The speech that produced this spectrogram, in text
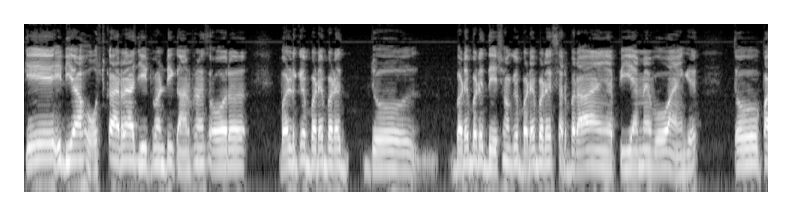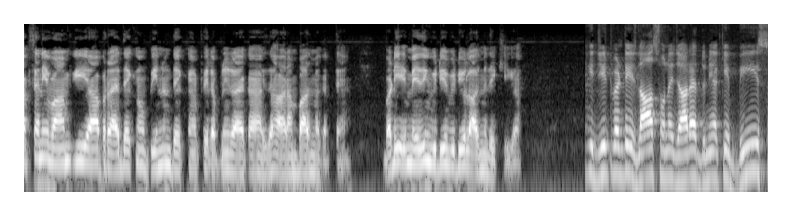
कि इंडिया होस्ट कर रहा है जी ट्वेंटी कॉन्फ्रेंस और वर्ल्ड के बड़े बड़े जो बड़े बड़े देशों के बड़े बड़े सरबराह हैं या पी एम है, वो आएँगे। तो पाकिस्तानी अवाम की आप राय देखें ओपिनियन देखें, फिर अपनी राय का इजहार हम बाद में करते हैं। बड़ी अमेजिंग वीडियो वीडियो लाजमी देखिएगा। कि जी ट्वेंटी इजलास होने जा रहा है दुनिया की बीस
